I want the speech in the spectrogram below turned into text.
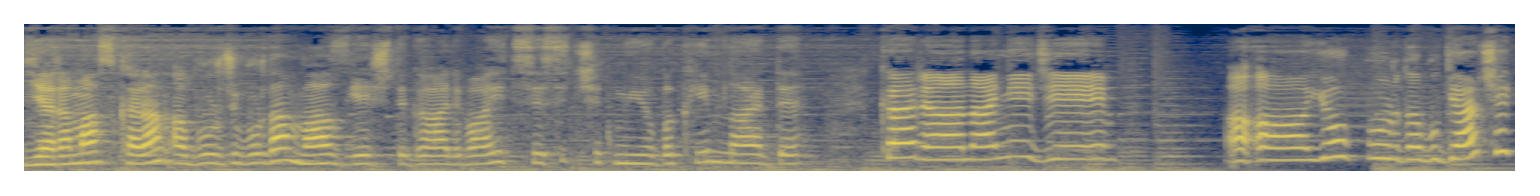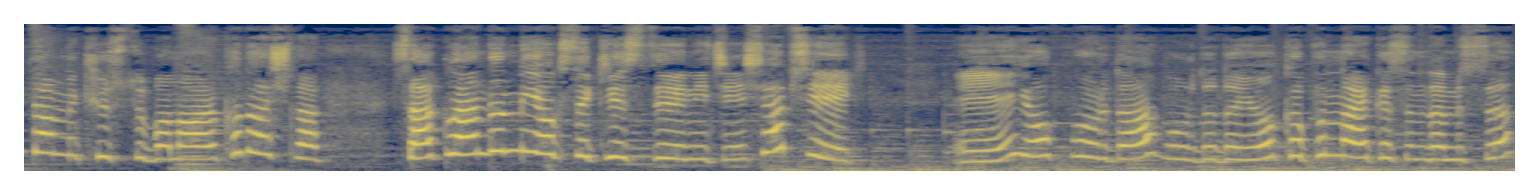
Yaramaz Karan abur cuburdan vazgeçti galiba. Hiç sesi çıkmıyor. Bakayım nerede? Karan anneciğim. Aa yok burada. Bu gerçekten mi küstü bana arkadaşlar? Saklandın mı yoksa küstüğün için şapşik? Ee, yok burada. Burada da yok. Kapının arkasında mısın?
